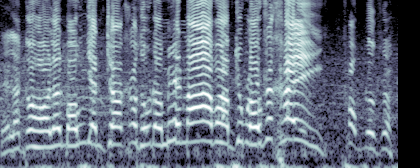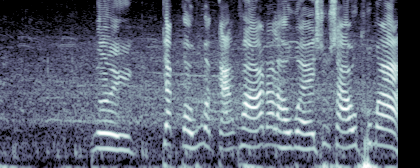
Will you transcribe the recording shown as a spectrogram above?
Đây là cơ hội lên bóng dành cho cầu thủ đội Myanmar và hợp trung lộ rất hay. Không được rồi. Người chắc bóng và cản phá đó là hậu vệ số 6 Kuma.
